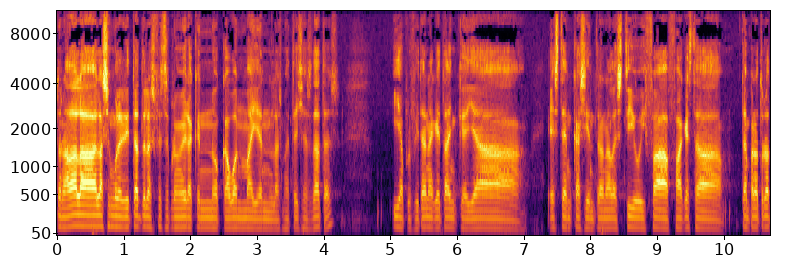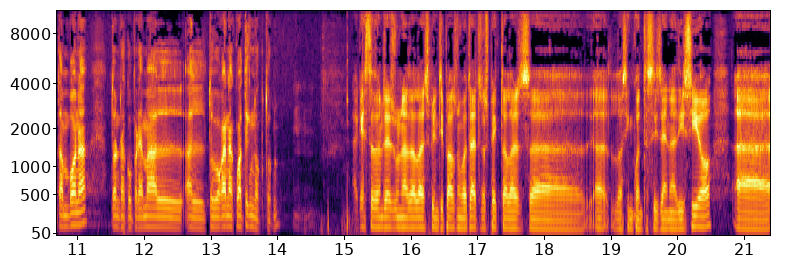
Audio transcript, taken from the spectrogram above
Donada la, la singularitat de les festes de primavera que no cauen mai en les mateixes dates i aprofitant aquest any que ja estem quasi entrant a l'estiu i fa, fa aquesta temperatura tan bona, doncs recuperem el, el tobogan aquàtic nocturn. Mm -hmm. Aquesta doncs, és una de les principals novetats respecte a, les, uh, a la 56a edició. Uh,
